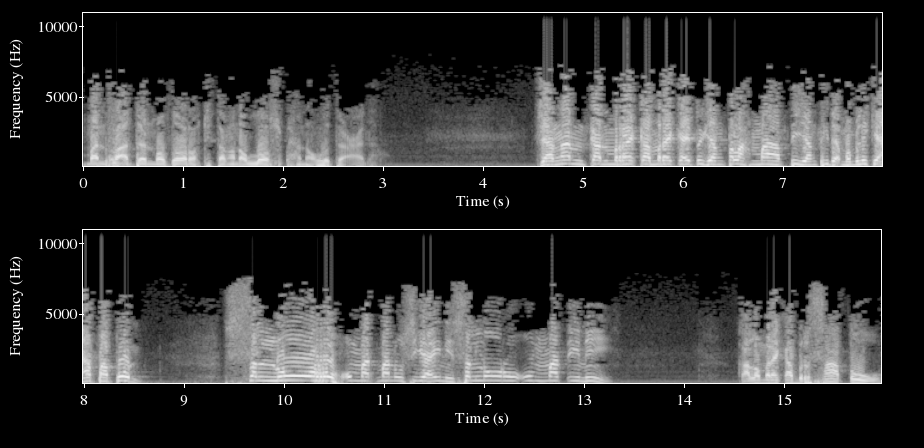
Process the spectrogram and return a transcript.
Manfaat dan madarah di tangan Allah Subhanahu wa taala. Jangankan mereka-mereka itu yang telah mati, yang tidak memiliki apa pun. Seluruh umat manusia ini, seluruh umat ini. Kalau mereka bersatu,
